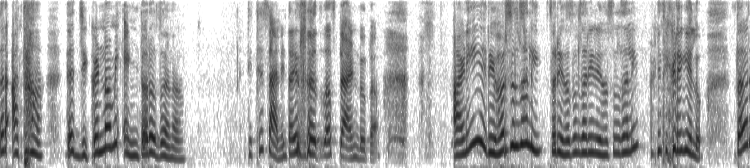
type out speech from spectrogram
तर आता त्या जिकडनं आम्ही एंटर होतो ना तिथे सॅनिटायझरचा स्टँड होता. आणि रिहर्सल झाली. सो रिहर्सल झाली रिहर्सल झाली आणि तिकडे गेलो. तर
